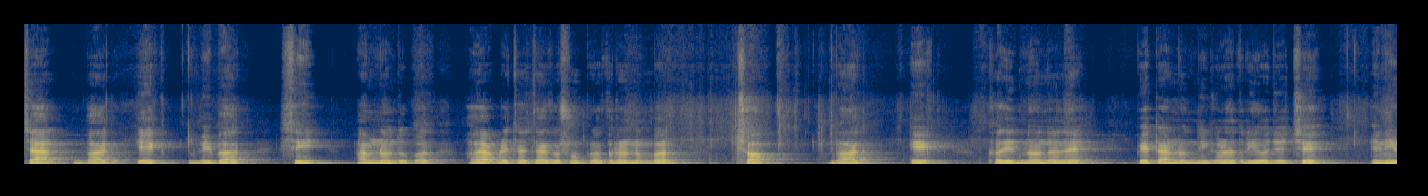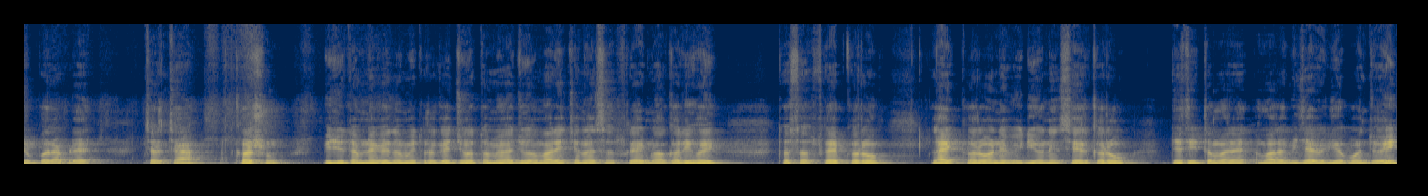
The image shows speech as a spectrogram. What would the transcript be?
ચાર, ભાગ એક, વિભાગ સી, આમ નોંધ ઉપર. હવે આપણે ચર્ચા કરશું પ્રકરણ નંબર છ, ભાગ એક, ખરીદ નોંધ અને પેટા નોંધની ગણતરીઓ જે છે, એની ઉપર આપણે ચર્ચા કરશું. બીજું તમને કહી દઉં મિત્રો કે જો તમે હજુ અમારી ચેનલ સબસ્ક્રાઈબ ન કરી હોય, તો સબસ્ક્રાઈબ કરો લાઈક કરો અને વિડીયોને શેર કરો, જેથી તમારે અમારા બીજા વીડિયો પણ જોઈ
